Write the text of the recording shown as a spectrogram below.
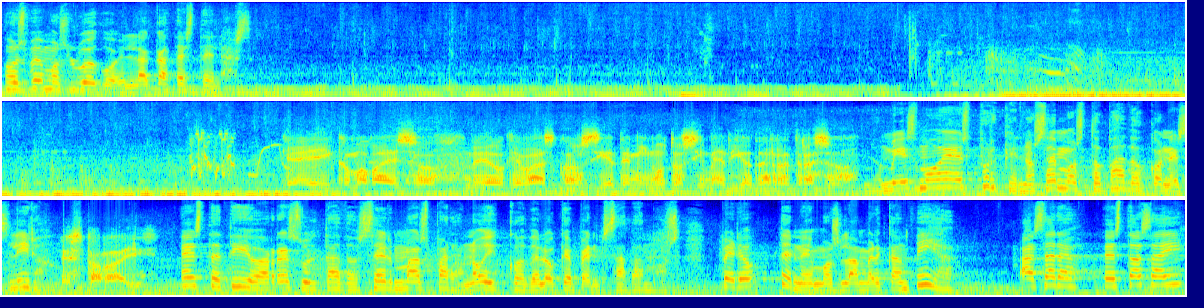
os vemos luego en la caza estelas. ¿Cómo va eso? Veo que vas con siete minutos y medio de retraso. Lo mismo es porque nos hemos topado con Sliro. ¿Estaba ahí? Este tío ha resultado ser más paranoico de lo que pensábamos. Pero tenemos la mercancía. Asara, ¿estás ahí?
